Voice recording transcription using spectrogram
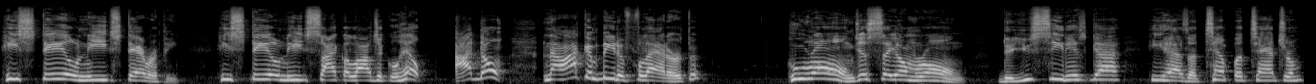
He still needs therapy. He still needs psychological help. I don't. Now I can be the flat earther. Who wrong? Just say I'm wrong. Do you see this guy? He has a temper tantrum.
